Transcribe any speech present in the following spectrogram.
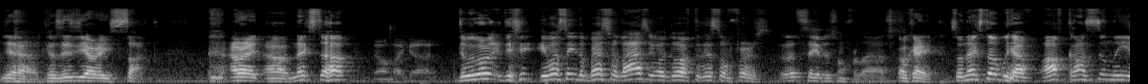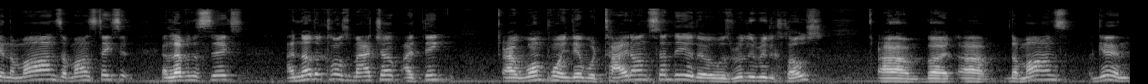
Yeah, because his ERA sucked. All right, uh, next up. Oh my god. Do we want? You want to save the best for last? Or you want to go after this one first? Let's save this one for last. Okay. So next up, we have off constantly in the Mons. The Mons takes it eleven to six. Another close matchup. I think at one point they were tied on Sunday, or it was really really close. Um, but uh, the Mons again.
